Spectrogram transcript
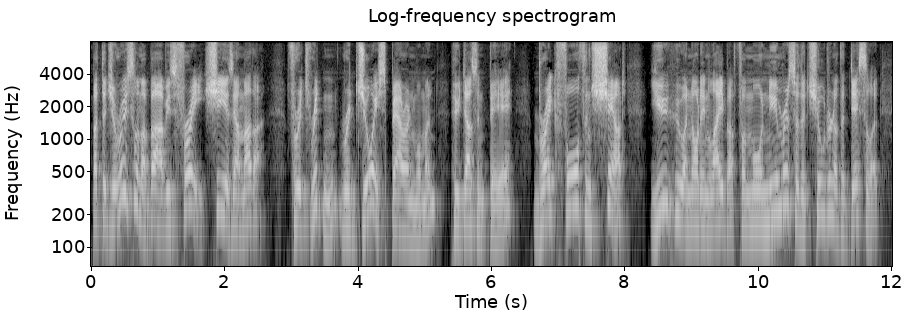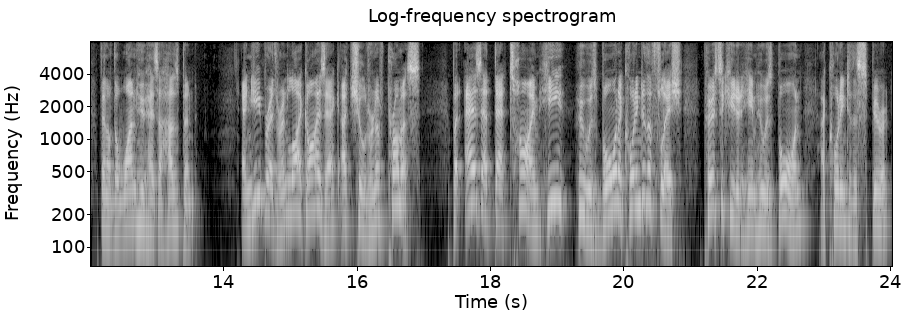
But the Jerusalem above is free. She is our mother. For it's written, Rejoice, barren woman who doesn't bear. Break forth and shout, you who are not in labour, for more numerous are the children of the desolate than of the one who has a husband. And you, brethren, like Isaac, are children of promise. But as at that time he who was born according to the flesh persecuted him who was born according to the Spirit,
